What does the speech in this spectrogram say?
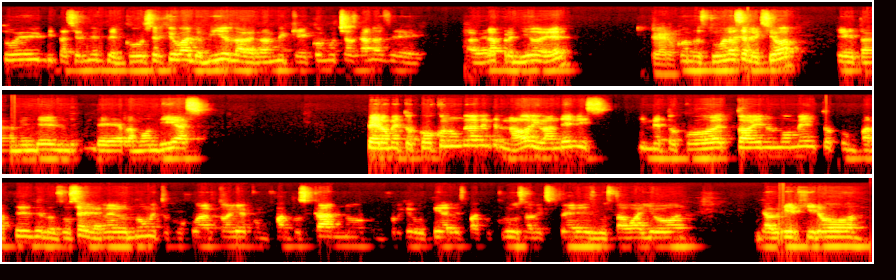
tuve invitaciones del coach Sergio Valdemillos, la verdad me quedé con muchas ganas de haber aprendido de él. Claro. Cuando estuvo en la selección, eh, también de, de, Ramón Díaz. Pero me tocó con un gran entrenador, Iván Denis, y me tocó todavía en un momento con parte de los 12 guerreros, ¿no? Me tocó jugar todavía con Juan Toscano, con Jorge Gutiérrez, Paco Cruz, Alex Pérez, Gustavo Ayón, Gabriel Girón.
